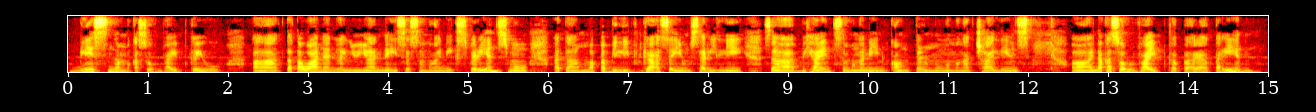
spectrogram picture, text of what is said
bliss na makasurvive kayo. Uh, tatawanan lang nyo yan na isa sa mga na-experience mo at uh, mapabilib ka sa iyong sarili, sa behind sa mga na-encounter mo mga challenge, uh, nakasurvive ka para pa rin.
